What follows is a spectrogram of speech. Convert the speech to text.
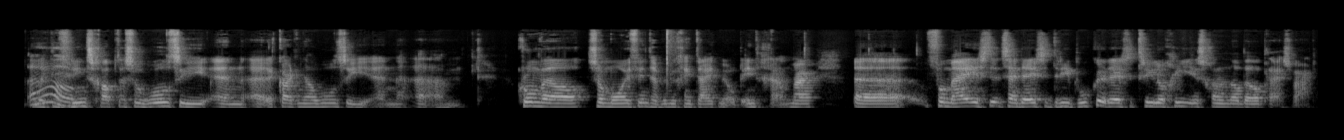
Omdat die Oh. vriendschap tussen Wolsey en eh kardinaal Wolsey en ehm, Cromwell zo mooi vindt. Daar hebben we nu geen tijd meer op in te gaan. Maar eh, voor mij is dit, zijn deze drie boeken, deze trilogie, is gewoon een Nobelprijs waard.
